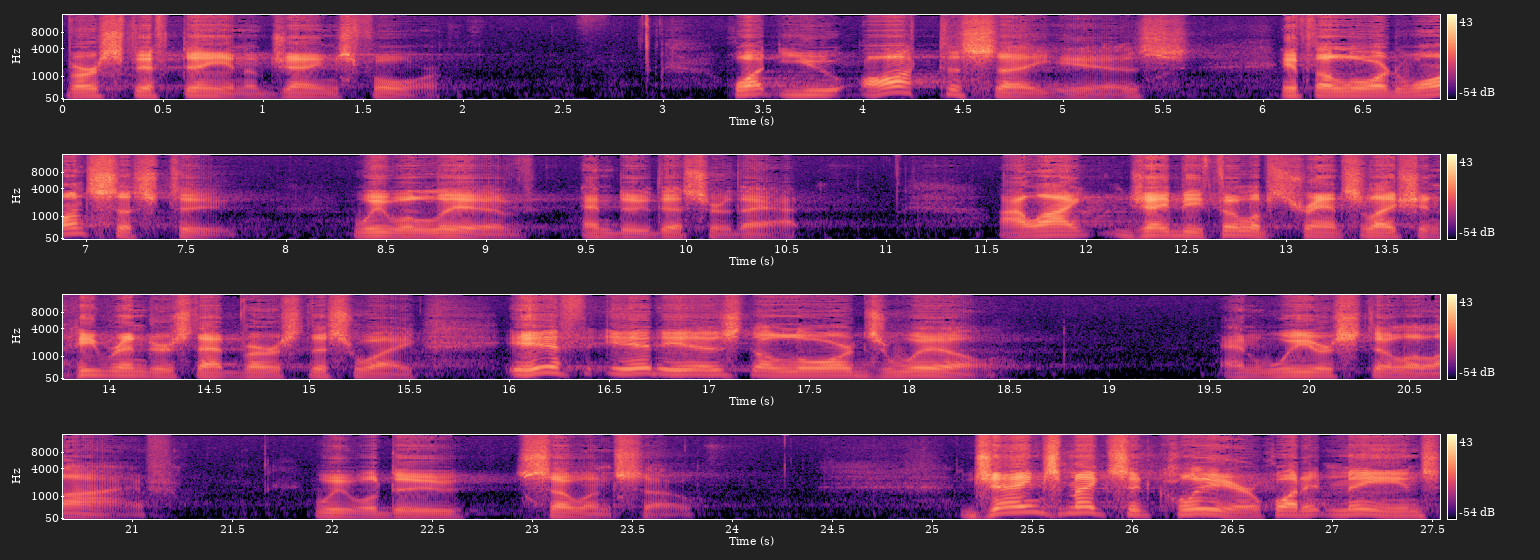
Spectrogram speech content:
Verse 15 of James 4. What you ought to say is, if the Lord wants us to, we will live and do this or that. I like J.B. Phillips' translation. He renders that verse this way. If it is the Lord's will and we are still alive, we will do so and so. James makes it clear what it means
